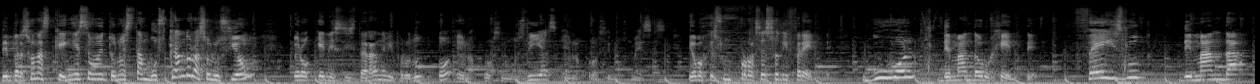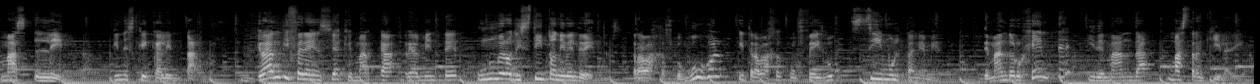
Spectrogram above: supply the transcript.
de personas que en ese momento no están buscando la solución, pero que necesitarán de mi producto en los próximos días, en los próximos meses. Digamos que es un proceso diferente. Google demanda urgente, Facebook demanda más lenta. Tienes que calentarlos gran diferencia que marca realmente un número distinto a nivel de ventas. Trabajas con Google y trabajas con Facebook simultáneamente. Demanda urgente y demanda más tranquila, digamos.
